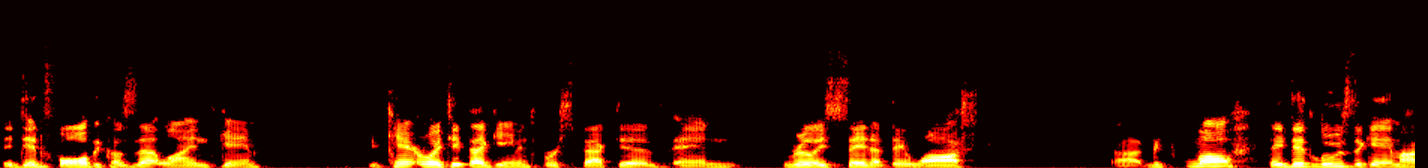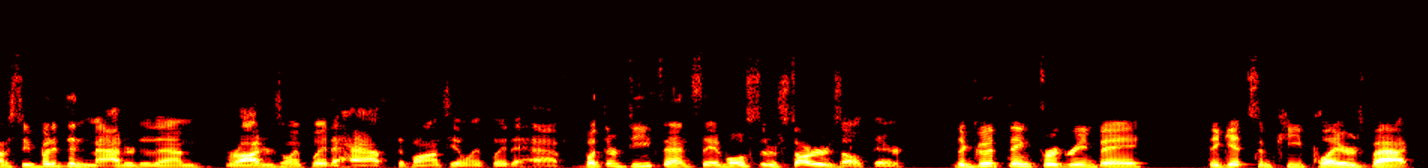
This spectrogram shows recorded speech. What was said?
They did fall because of that Lions game. You can't really take that game into perspective and really say that they lost. Uh, well, they did lose the game, obviously, but it didn't matter to them. Rodgers only played a half. Davante only played a half. But their defense, they had most of their starters out there. The good thing for Green Bay, they get some key players back.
